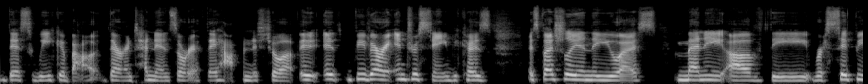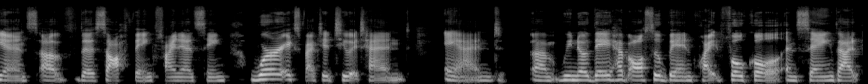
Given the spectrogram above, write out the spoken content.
this week about their attendance or if they happen to show up. It, it'd be very interesting because especially in the US, many of the recipients of the SoftBank financing were expected to attend. And um, we know they have also been quite vocal and saying that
